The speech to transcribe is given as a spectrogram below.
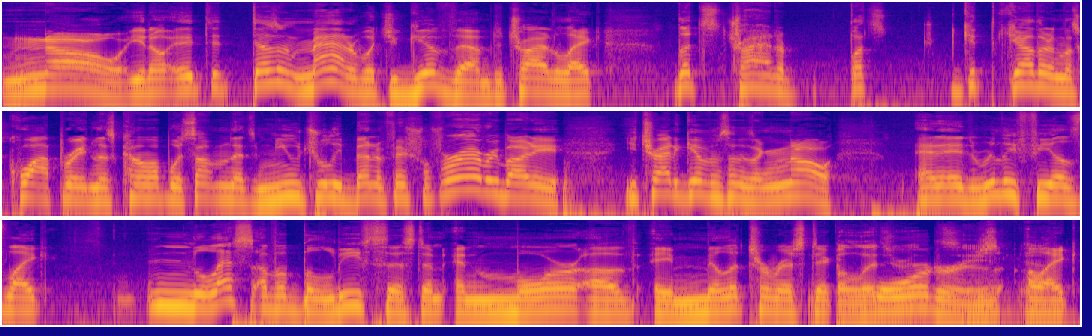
No, you know, it, it doesn't matter what you give them to try to like. Let's try to let's get together and let's cooperate and let's come up with something that's mutually beneficial for everybody. You try to give them something it's like no, and it really feels like less of a belief system and more of a militaristic orders yeah. like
